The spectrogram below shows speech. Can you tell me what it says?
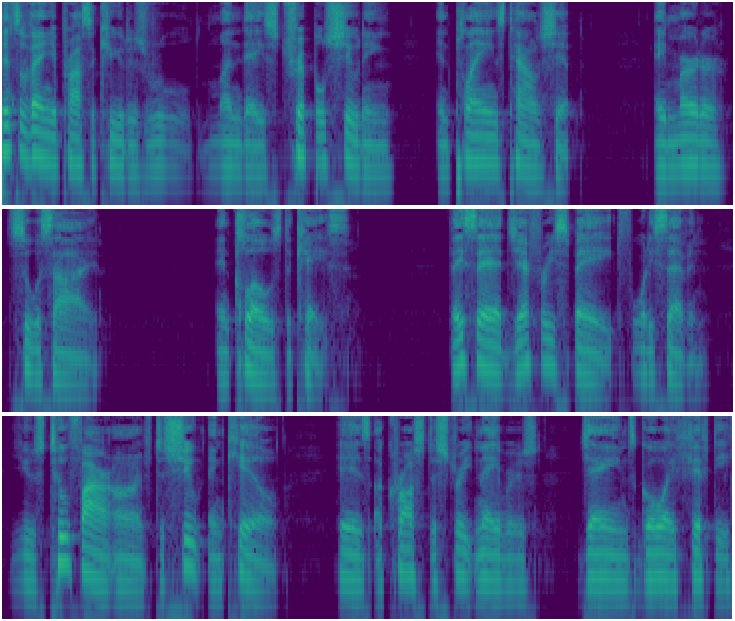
Pennsylvania prosecutors ruled Monday's triple shooting in Plains Township a murder suicide and closed the case. They said Jeffrey Spade, 47, used two firearms to shoot and kill his across the street neighbors, James Goy, 50,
